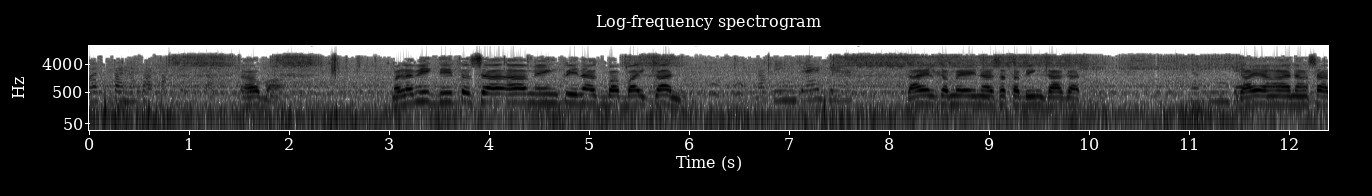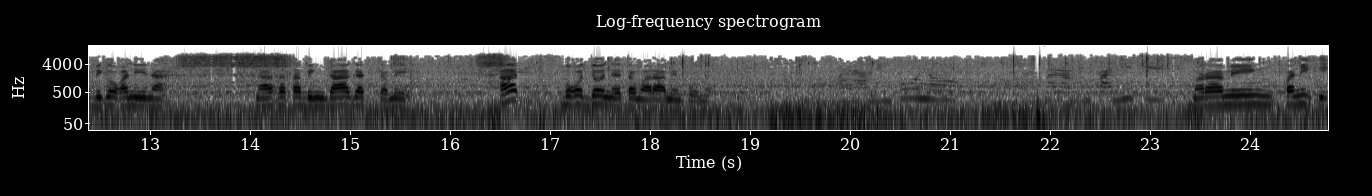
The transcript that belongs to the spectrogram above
Basta nasasakyan siya. Tama. Malamig dito sa aming pinagbabaykan dagat. dahil kami ay nasa tabing dagat. Tabing dagat. Gaya nga ng sabi ko kanina, nasa tabing dagat kami. At bukod doon, ito maraming puno. Maraming puno. Maraming paniki. Maraming paniki.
